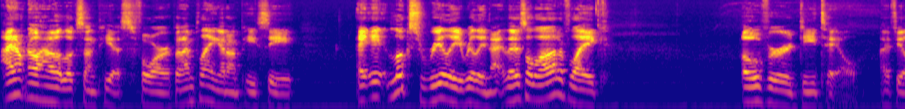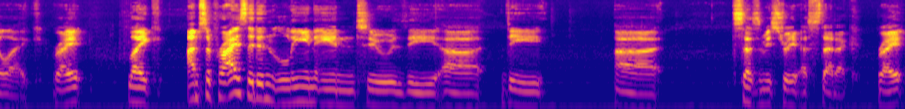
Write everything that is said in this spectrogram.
I don't know how it looks on PS4, but I'm playing it on PC. It looks really really nice. There's a lot of like over detail. I feel like right, like I'm surprised they didn't lean into the uh, the uh, Sesame Street aesthetic, right?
